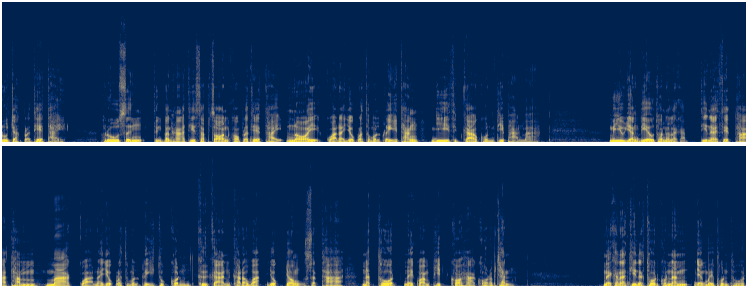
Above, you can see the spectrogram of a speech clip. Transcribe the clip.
รู้จักประเทศไทย รู้ซึ้งถึงปัญหาที่ซับซ้อนของประเทศไทยน้อยกว่านายกรัฐมนตรีทั้ง 29 คนที่ผ่านมา มีอยู่อย่างเดียวเท่านั้นแหละครับ ที่นายเศรษฐาทำมากกว่านายกรัฐมนตรีทุกคน คือการคารวะยกย่องศรัทธา นักโทษในความผิดข้อหาคอร์รัปชันในขณะที่นักโทษคนนั้นยังไม่พ้นโทษ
